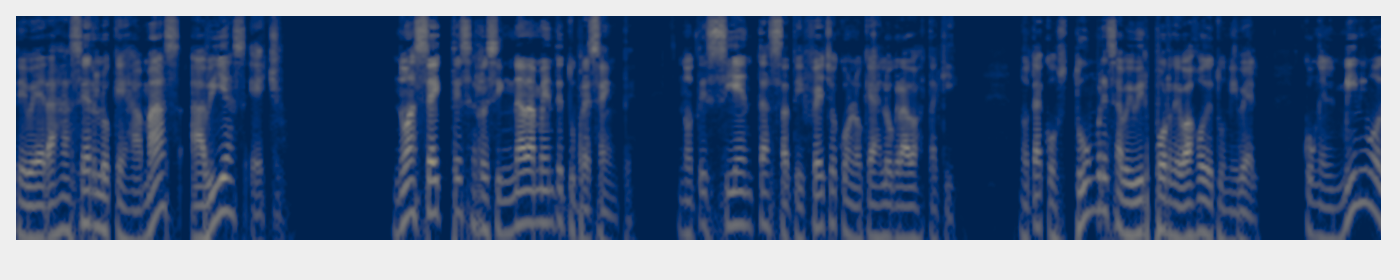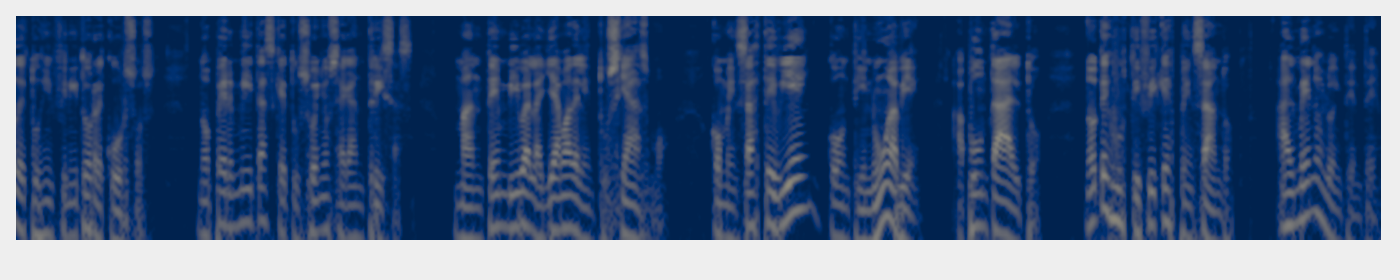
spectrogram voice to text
deberás hacer lo que jamás habías hecho. No aceptes resignadamente tu presente. No te sientas satisfecho con lo que has logrado hasta aquí. No te acostumbres a vivir por debajo de tu nivel, con el mínimo de tus infinitos recursos. No permitas que tus sueños se hagan trizas. Mantén viva la llama del entusiasmo. Comenzaste bien, continúa bien. Apunta alto. No te justifiques pensando, al menos lo intenté.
